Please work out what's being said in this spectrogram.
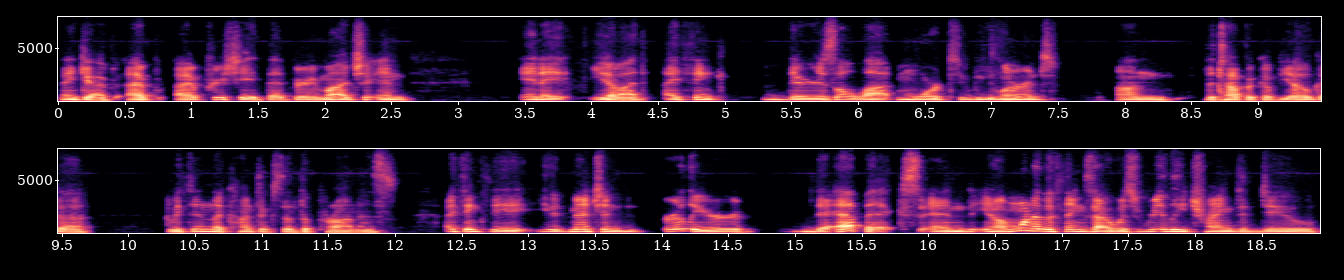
thank you. I, I, I appreciate that very much, and and I you know I, I think there's a lot more to be learned on the topic of yoga within the context of the Puranas. I think the you'd mentioned earlier the epics, and you know one of the things I was really trying to do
